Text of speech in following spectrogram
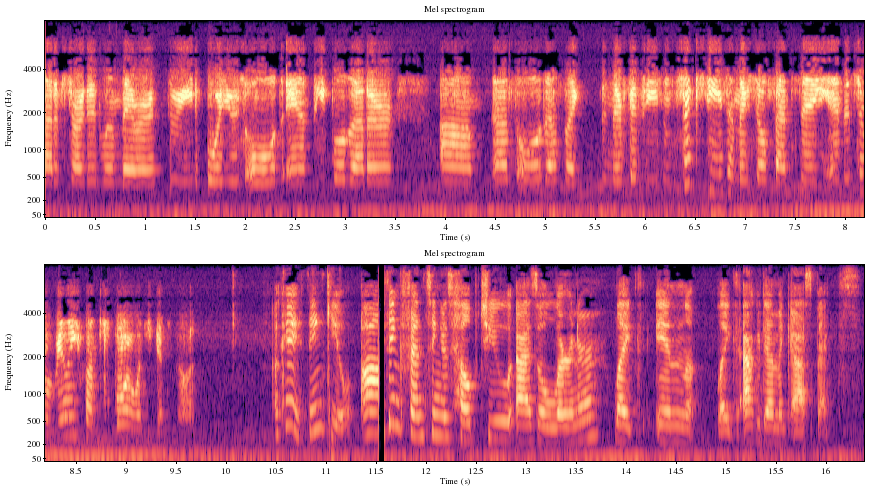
that have started when they were three to four years old, and people that are um, as old as like in their 50s and 60s, and they're still fencing. And it's a really fun sport once you get to know it. Okay, thank you. Um, Fencing has helped you as a learner, like in like academic aspects.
